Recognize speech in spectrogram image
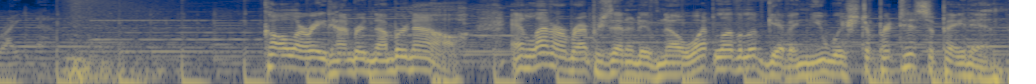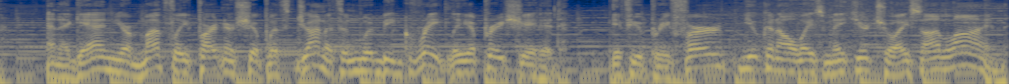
right now. Call our 800 number now and let our representative know what level of giving you wish to participate in. And again, your monthly partnership with Jonathan would be greatly appreciated. If you prefer, you can always make your choice online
